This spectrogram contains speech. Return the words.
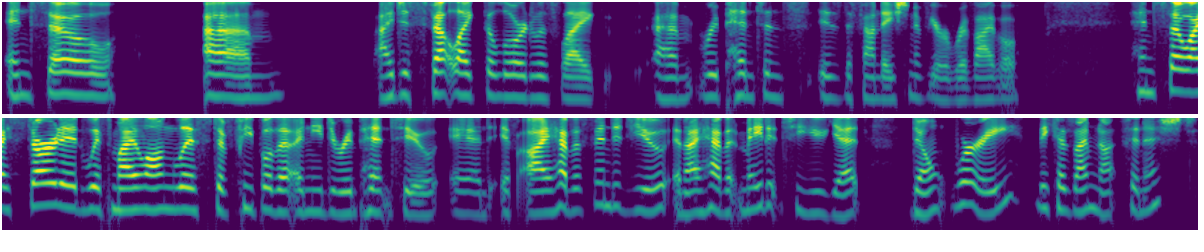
And so um, I just felt like the Lord was like, um, repentance is the foundation of your revival. And so I started with my long list of people that I need to repent to. And if I have offended you and I haven't made it to you yet, don't worry because I'm not finished.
